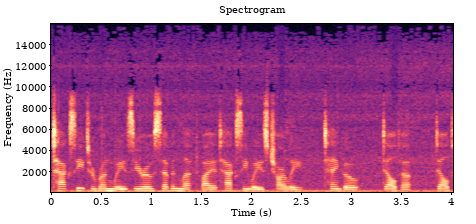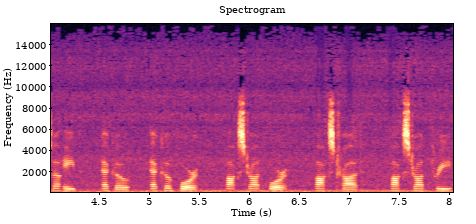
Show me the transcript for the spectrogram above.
Taxi to runway 07 left via taxiways Charlie, Tango, Delta, Delta 8, Echo, Echo 4, Foxtrot 4, Foxtrot, Foxtrot 3,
